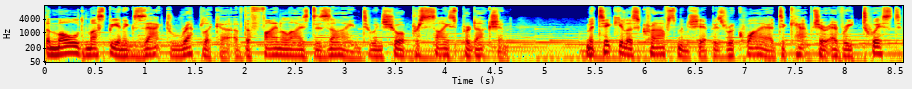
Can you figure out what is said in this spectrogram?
The mold must be an exact replica of the finalized design to ensure precise production. Meticulous craftsmanship is required to capture every twist,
